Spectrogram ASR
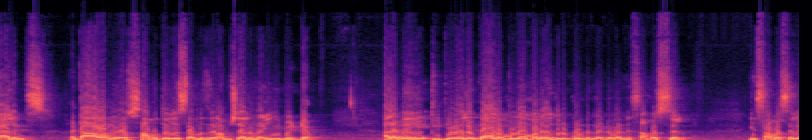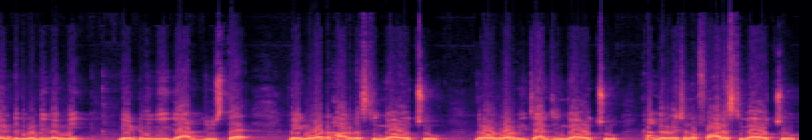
బ్యాలెన్స్ అంటే ఆవరణ సమతుల్య సంబంధించిన అంశాలు ఉన్నాయి ఇవి పెట్టాం. అలానే ఇటీవలి కాలంలో మనం ఎదుర్కొంటున్నటువంటి సమస్యలు. ఈ సమస్యలు అంటే ఇదిగోండి ఇవన్నీ. ఏంటివి జాగ్రత్త చూస్తే రెయిన్ వాటర్ హార్వెస్టింగ్ కావచ్చు గ్రౌండ్ వాటర్ రీఛార్జింగ్ కావచ్చు కన్జర్వేషన్ ఆఫ్ ఫారెస్ట్ కావచ్చు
